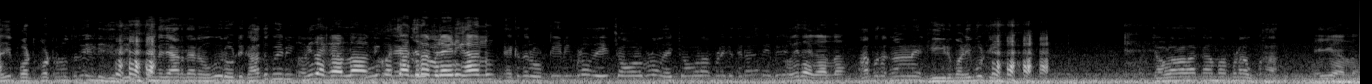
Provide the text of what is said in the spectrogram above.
ਅਸੀਂ ਫੁੱਟ ਫੁੱਟ ਨੂੰ ਤਾਂ ਨਹੀਂ ਹਿੱਡੀ ਦਿੱਤੀ ਵੀ ਤਿੰਨ ਚਾਰ ਦਿਨ ਹੋ ਗਏ ਰੋਟੀ ਖਾਧ ਕੋਈ ਨਹੀਂ। ਉਹ ਵੀ ਤਾਂ ਗੱਲ ਆ ਵੀ ਕੋਈ ਚੱਜ ਨਾਲ ਮਿਲਿਆ ਨਹੀਂ ਖਾਣ ਨੂੰ। ਇੱਕ ਤਾਂ ਰੋਟੀ ਨਹੀਂ ਬਣਾਉਂਦੇ ਚੌਲ ਬਣਾਉਂਦੇ ਚੌਲ ਆਪਣੇ ਕਿੱਥੇ ਲੰਘਦੇ ਉਹ ਵੀ ਵੀ ਤਾਂ ਗੱਲ ਆ। ਆਪਾਂ ਤਾਂ ਖਾਣੇ ਖੀਰ ਮਾੜੀ ਮੋਟੀ। ਚੌਲਾਂ ਵਾਲਾ ਕੰਮ ਆਪਣਾ ਔਖਾ। ਇਹ ਗੱਲ ਆ।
